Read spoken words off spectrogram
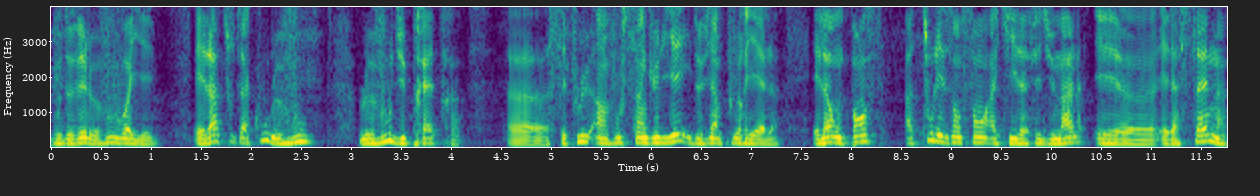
vous devez le vous voyez. Et là, tout à coup, le vous, le vous du prêtre, c'est plus un vous singulier, il devient pluriel. Et là, on pense à tous les enfants à qui il a fait du mal et, euh, la scène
